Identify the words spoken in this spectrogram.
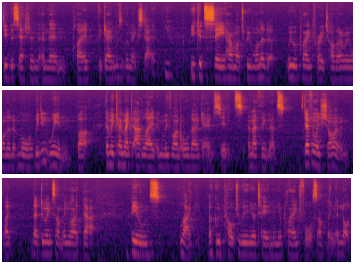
did the session and then played, the game was the next day Yeah. you could see how much we wanted it. We were playing for each other and we wanted it more. We didn't win, but then we came back to Adelaide and we've won all of our games since. And I think that's it's definitely shown like that doing something like that builds like a good culture within your team and you're playing for something and not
